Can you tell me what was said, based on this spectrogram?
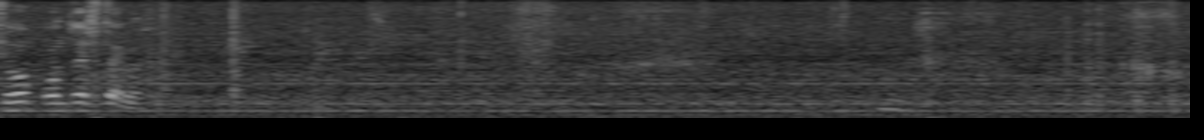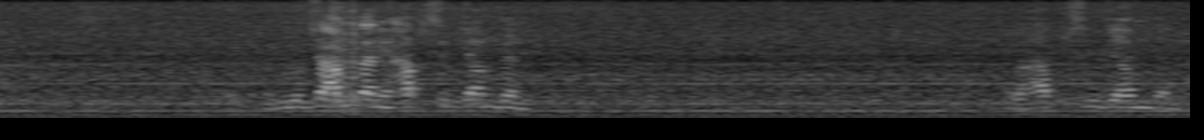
দুশো পঞ্চাশ টাকা। জামদানি হাফসিল জামদানি। এগুলো হাফসিল জামদানি।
